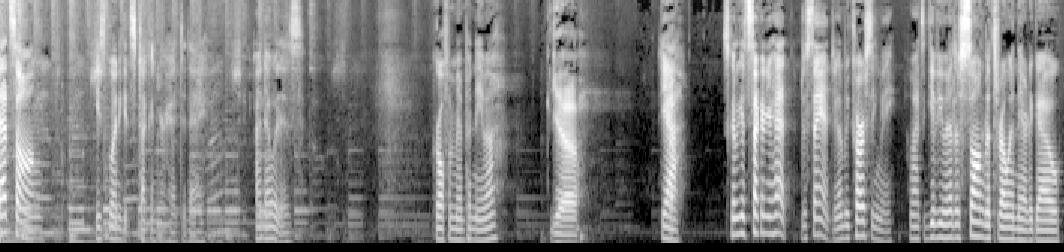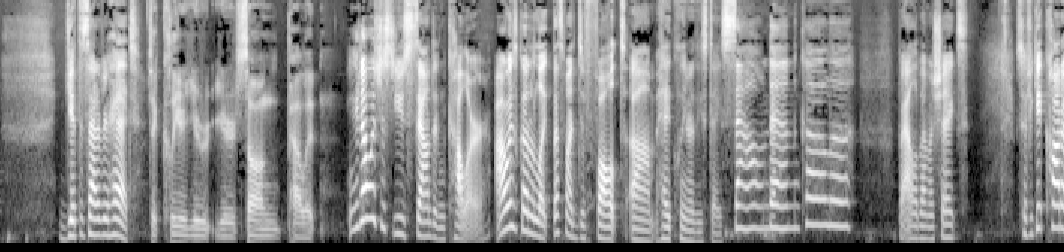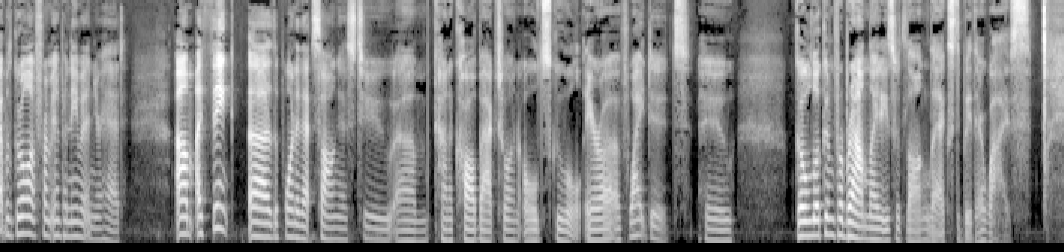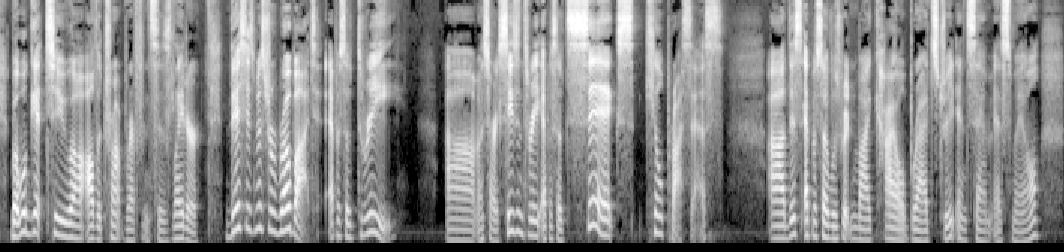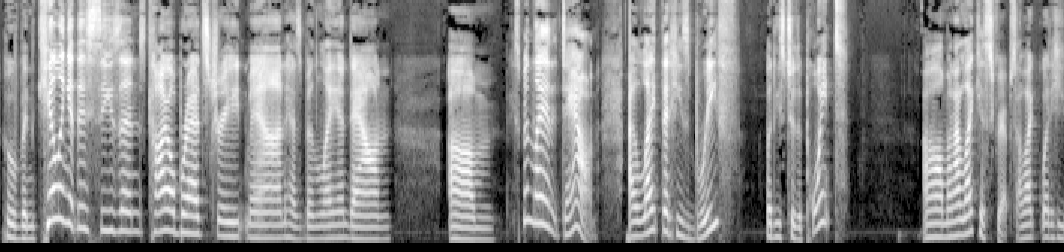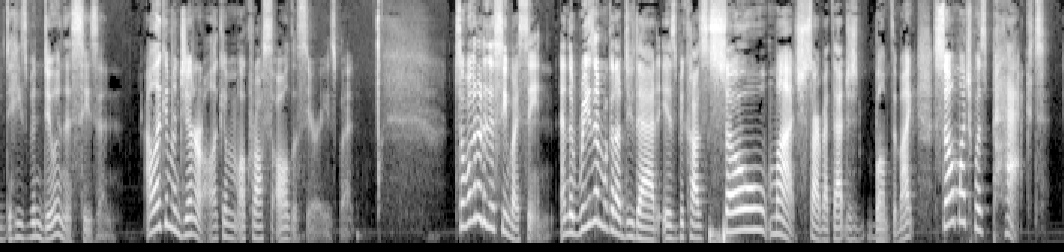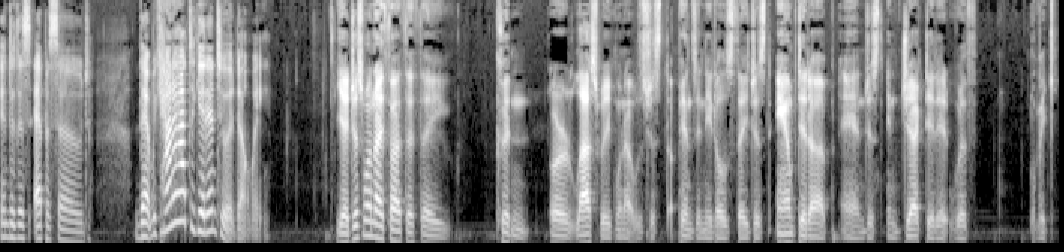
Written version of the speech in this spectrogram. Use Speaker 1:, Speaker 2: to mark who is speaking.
Speaker 1: That song is going to get stuck in your head today. I know it is. Girl from Ipanema.
Speaker 2: Yeah.
Speaker 1: Yeah. It's going to get stuck in your head. Just saying. You're going to be cursing me. I'm going to have to give you another song to throw in there to go, get this out of your head.
Speaker 2: To clear your, your song palette.
Speaker 1: You'd always just use sound and color. I always go to like, that's my default um, head cleaner these days. Sound and color by Alabama Shakes. So if you get caught up with Girl from Ipanema in your head, um, I think uh, the point of that song is to um, kind of call back to an old school era of white dudes who go looking for brown ladies with long legs to be their wives. But we'll get to uh, all the Trump references later. This is Mr. Robot, episode three. Um, I'm sorry, season three, episode six, Kill Process. Uh, this episode was written by Kyle Bradstreet and Sam Esmail, who have been killing it this season. Kyle Bradstreet, man, has been laying down. Um, he's been laying it down. I like that he's brief, but he's to the point. Um, and I like his scripts. I like what he he's been doing this season. I like him in general. I like him across all the series, but so we're going to do this scene by scene. And the reason we're going to do that is because so much, sorry about that, just bumped the mic. So much was packed into this episode that we kind of have to get into it, don't we?
Speaker 2: Yeah, just when I thought that they couldn't, or last week when it was just pins and needles, they just amped it up and just injected it with like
